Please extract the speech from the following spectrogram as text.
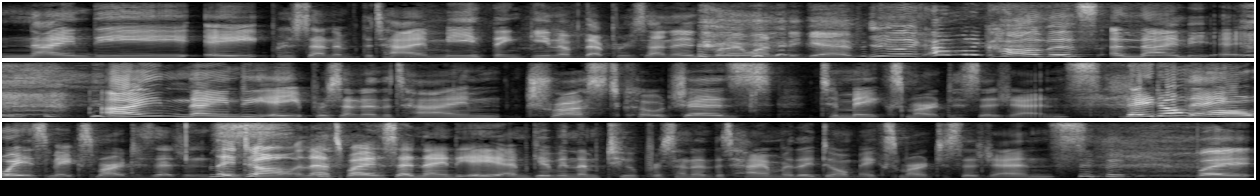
98% of the time, me thinking of that percentage, what I wanted to give, You're like, I'm gonna call this a 98. I 98% of the time trust coaches to make smart decisions. They don't They- always make smart decisions. They don't, and that's why I said 98. I'm giving them 2% of the time where they don't make smart decisions. but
